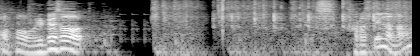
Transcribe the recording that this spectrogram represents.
어허, 울베서 바로 뛸라나?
